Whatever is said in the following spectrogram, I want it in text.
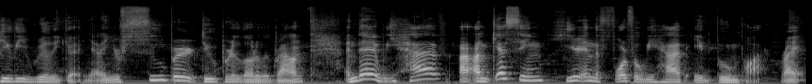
really, really good. Yeah, you're super duper low to the ground. And then we have, I'm guessing here in the forefoot, we have a boom pod, right?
